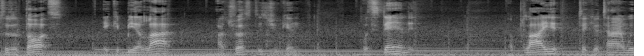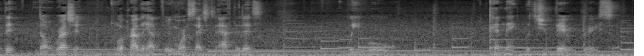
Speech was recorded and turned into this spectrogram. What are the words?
to the thoughts. It could be a lot. I trust that you can withstand it. Apply it. Take your time with it. Don't rush it. We'll probably have three more sessions after this. We will connect with you very, very soon.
